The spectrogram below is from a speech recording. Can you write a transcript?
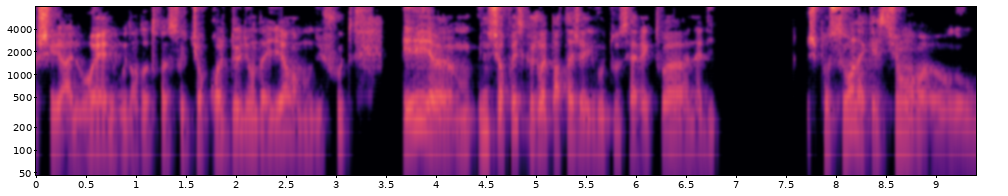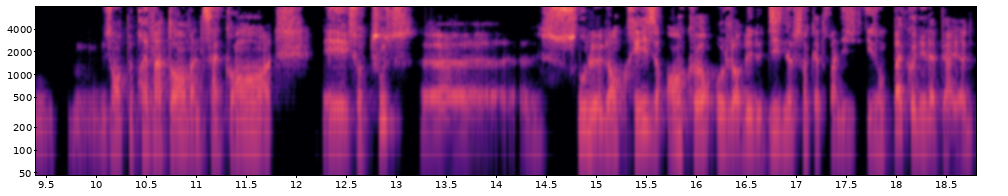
chez à l'OL ou dans d'autres structures proches de de Lyon d'ailleurs, dans le monde du foot. Et euh, une surprise que je voudrais partager avec vous tous et avec toi, Nadi, je pose souvent la question, euh, ils ont à peu près 20 ans, 25 ans, et ils sont tous euh, sous l'emprise encore aujourd'hui de 1998. Ils n'ont pas connu la période,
